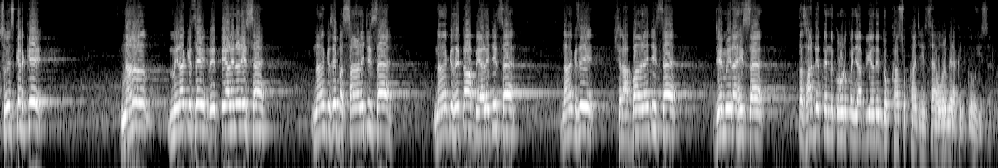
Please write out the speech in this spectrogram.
ਸੋ ਇਸ ਕਰਕੇ ਨਾ ਮੇਰਾ ਕਿਸੇ ਰੇਤੇ ਵਾਲੇ ਨਾਲ ਹਿੱਸਾ ਹੈ, ਨਾ ਕਿਸੇ ਬੱਸਾਂ ਵਾਲੇ ਚ ਹਿੱਸਾ ਹੈ ਨਾ ਕਿਸੇ ਢਾਬੇ ਵਾਲੇ ਚ ਹਿੱਸਾ ਨਾ ਕਿਸੇ ਸ਼ਰਾਬਾਂ ਵਾਲੇ ਚ ਹਿੱਸਾ ਜੇ ਮੇਰਾ ਹਿੱਸਾ ਹੈ, ਤਾਂ 3.5 ਕਰੋੜ ਪੰਜਾਬੀਆਂ ਦੇ ਦੁੱਖਾਂ ਸੁੱਖਾਂ ਚ ਹਿੱਸਾ ਹੋਰ ਮੇਰਾ ਕਿਤੇ ਕੋਈ ਹਿੱਸਾ ਨਹੀਂ।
